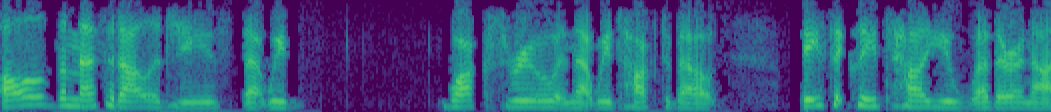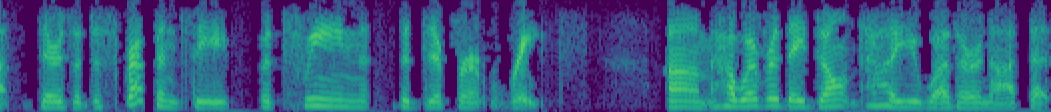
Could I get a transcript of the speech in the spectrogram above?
all of the methodologies that we walked through and that we talked about basically tell you whether or not there's a discrepancy between the different rates. Um, however, they don't tell you whether or not that,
